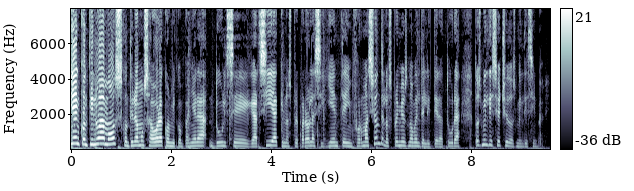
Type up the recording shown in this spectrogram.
Bien, continuamos. Continuamos ahora con mi compañera Dulce García, que nos preparó la siguiente información de los premios Nobel de Literatura 2018 y 2019.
